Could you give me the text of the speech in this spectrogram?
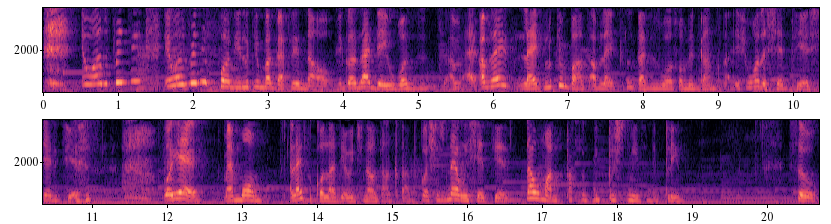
it was pretty, it was pretty funny looking back at it now because that day wasn't. I'm, I'm like, like looking back, I'm like, look at this was from the gangster. If you want to shed tears, shed the tears. but yeah, my mom. I like to call her the original gangster because she did not even shed tears. That woman practically pushed me to the plane. So,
